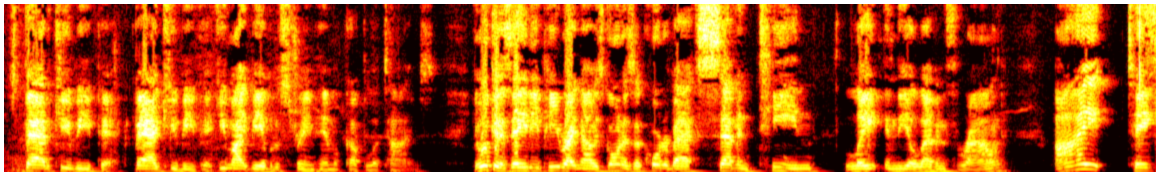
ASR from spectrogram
it's bad QB pick, bad QB pick. You might be able to stream him a couple of times. You look at his ADP right now, he's going as a quarterback 17 late in the 11th round. I take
